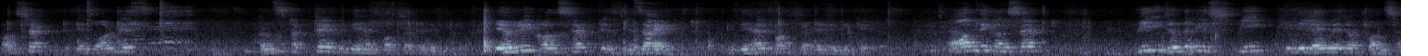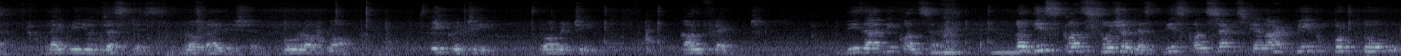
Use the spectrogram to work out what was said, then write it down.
Concept is always constructed with the help of certain indicators. Every concept is designed with the help of certain indicators. On the concept, we generally speak in the language of concept, like we use justice, globalization, rule of law, equity, probity, conflict. These are the concepts. Now, these con- social justice, these concepts cannot be put to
